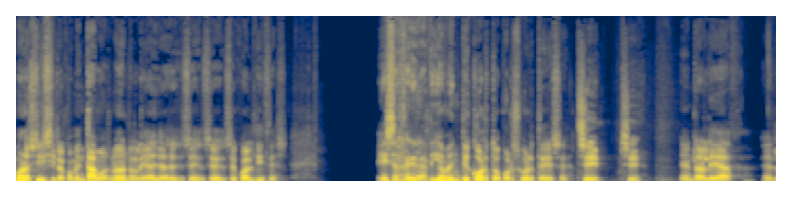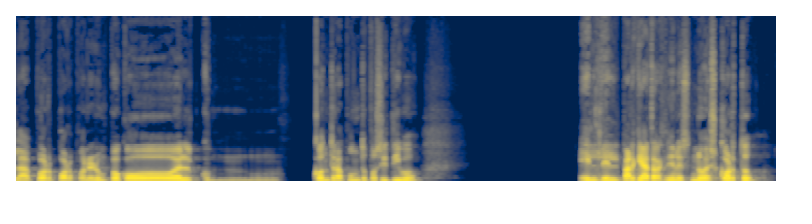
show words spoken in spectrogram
Bueno, sí, sí, lo comentamos, ¿no? En realidad, ya sé, sé- sé- sé cuál dices. Es relativamente corto, por suerte, ese. Sí, sí. En realidad. En la- por, por poner un poco el con- contrapunto positivo, el del parque de atracciones no es corto.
